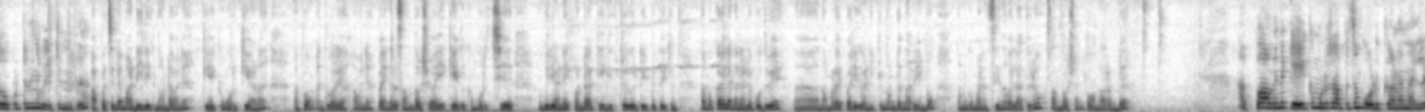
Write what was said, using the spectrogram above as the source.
ജോക്കുട്ടൻ എന്ന് വിളിക്കുന്നത്. അപ്പച്ചന്റെ മടിയിലിരുന്നുകൊണ്ട് അവന് കേക്ക് മുറിക്കുകയാണ്. അപ്പം എന്താ പറയുക അവന് ഭയങ്കര സന്തോഷമായി കേക്കൊക്കെ മുറിച്ച് ബിരിയാണിയൊക്കെ ഉണ്ടാക്കി ഗിഫ്റ്റ് കിട്ടിയപ്പോഴത്തേക്കും നമുക്കതിൽ അങ്ങനെയല്ല പൊതുവേ നമ്മളെ പരിഗണിക്കുന്നുണ്ടെന്ന് അറിയുമ്പം നമുക്ക് മനസ്സിൽ നിന്ന് വല്ലാത്തൊരു സന്തോഷം തോന്നാറുണ്ട്. അപ്പോൾ അവന് കേക്ക് മുറിച്ച് അപ്പച്ചൻ കൊടുക്കുകയാണ്. നല്ല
